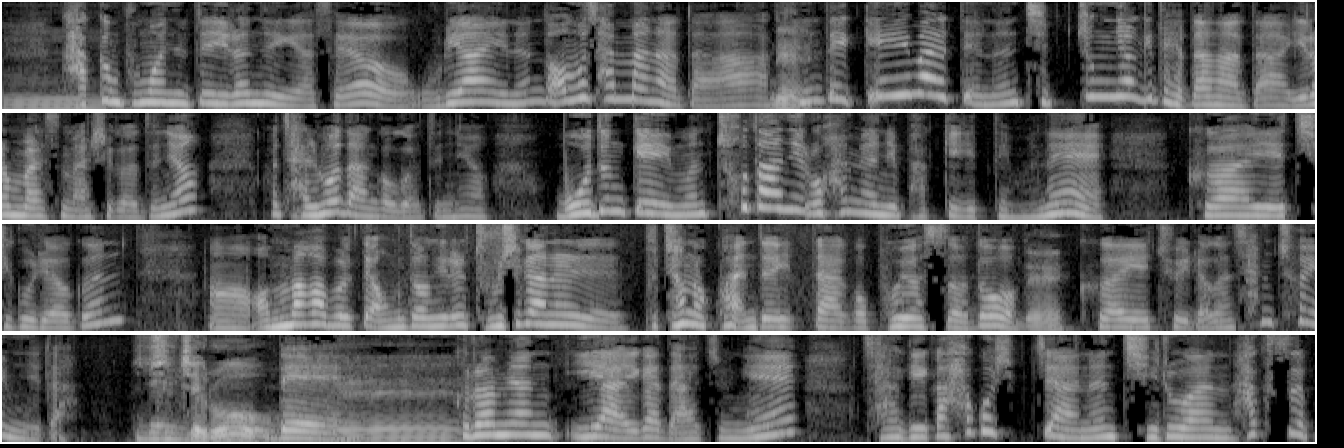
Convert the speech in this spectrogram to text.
음. 가끔 부모님들 이런 얘기 하세요. 우리 아이는 너무 산만하다. 네. 근데 게임할 때는 집중력이 대단하다. 이런 말씀 하시거든요. 그건 잘못한 거거든요. 모든 게임은 초 단위로 화면이 바뀌기 때문에 그 아이의 지구력은 어, 엄마가 볼 때 엉덩이를 두 시간을 붙여놓고 앉아 있다고 보였어도 네. 그 아이의 주의력은 3초입니다. 실제로. 네. 그러면 이 아이가 나중에 자기가 하고 싶지 않은 지루한 학습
